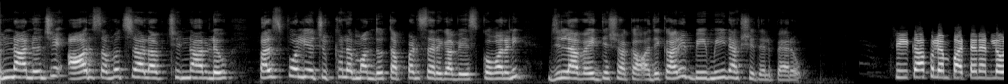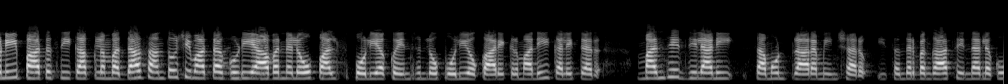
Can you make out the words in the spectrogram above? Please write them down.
సున్నా నుంచి ఆరు సంవత్సరాల చిన్నారులు పల్స్ పోలియో చుక్కల మందు తప్పనిసరిగా వేసుకోవాలని జిల్లా వైద్య శాఖ అధికారి బి మీనాక్షి తెలిపారు. శ్రీకాకుళం పట్టణంలోని పాత శ్రీకాకుళం వద్ద సంతోషిమాత గుడి ఆవరణలో పల్స్ పోలియో కేంద్రంలో పోలియో కార్యక్రమాన్ని కలెక్టర్ మంజీర్ జిలానీ సమూన్ ప్రారంభించారు. ఈ సందర్భంగా చిన్నారులకు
